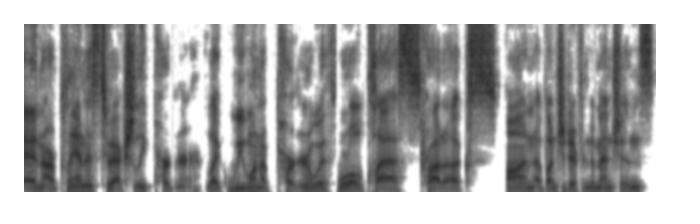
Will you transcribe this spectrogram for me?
And our plan is to actually partner. Like we want to partner with world class products on a bunch of different dimensions.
